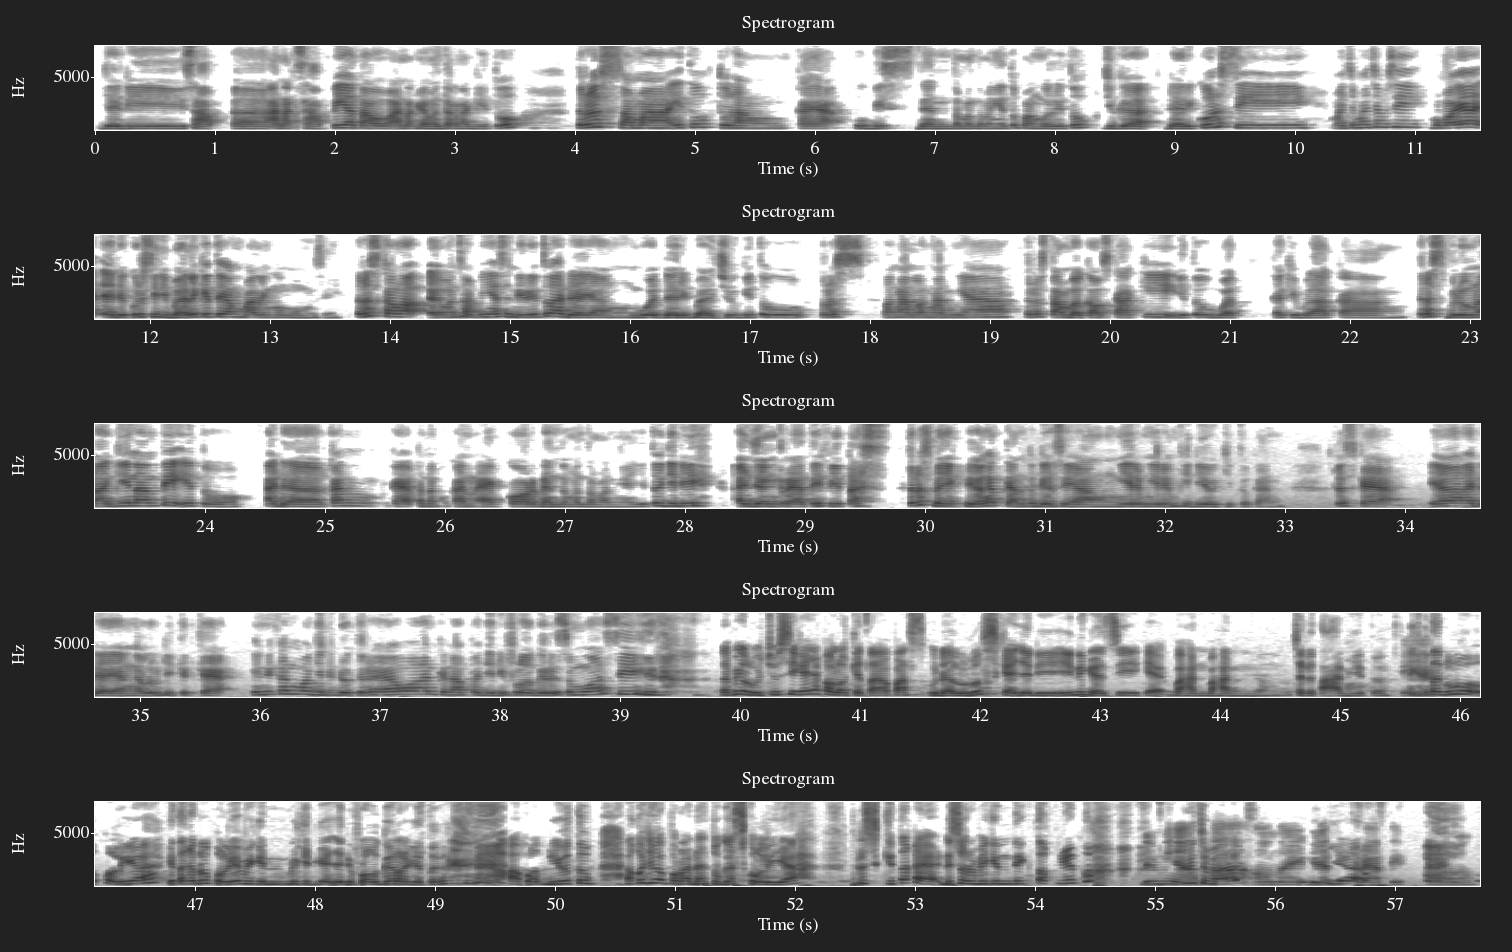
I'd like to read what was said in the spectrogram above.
jadi sap, uh, anak sapi atau anak hewan ternak gitu Terus sama itu tulang kayak pubis dan teman-temannya itu panggul itu juga dari kursi, macam-macam sih. Pokoknya ada kursi di balik itu yang paling umum sih. Terus kalau hewan sapinya sendiri tuh ada yang buat dari baju gitu. Terus lengan-lengannya, terus tambah kaos kaki gitu buat kaki belakang. Terus belum lagi nanti itu ada kan kayak penekukan ekor dan teman-temannya gitu jadi ajang kreativitas terus banyak banget kan tugas yang ngirim-ngirim video gitu kan terus kayak ya ada yang ngeluh dikit kayak ini kan mau jadi dokter hewan kenapa jadi vlogger semua sih gitu. tapi lucu sih kayaknya kalau kita pas udah lulus kayak jadi ini gak sih kayak bahan-bahan ceritaan gitu iya. kita dulu kuliah kita kan dulu kuliah bikin bikin kayak jadi vlogger gitu upload di YouTube aku juga pernah ada tugas kuliah terus kita kayak disuruh bikin TikTok gitu demi apa oh my god yeah. kreatif oh.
